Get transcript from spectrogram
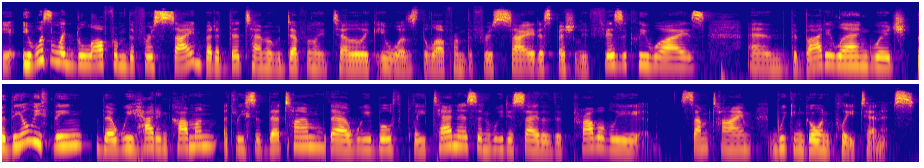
It, wasn't like the love from the first sight, but at that time I would definitely tell like it was the love from the first sight, especially physically wise and the body language. But the only thing that we had in common, at least at that time, that we both played tennis and we decided that probably sometime we can go and play tennis.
